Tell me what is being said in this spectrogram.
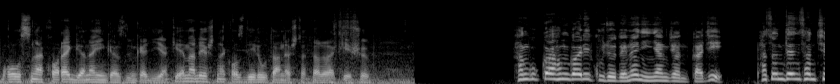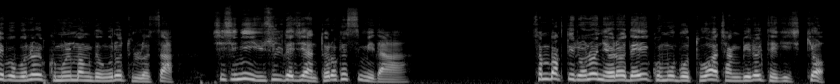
Valószínűleg ha reggel megint kezdünk egy ilyen kiemelésnek, az délután este fel legkésőbb. 한국과 헝가리 구조대는 인양 전까지 파손된 선체 부분을 그물망 등으로 둘러싸 시신이 유실되지 않도록 했습니다. 선박 뒤로는 여러 대의 고무보트와 장비를 대기시켜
